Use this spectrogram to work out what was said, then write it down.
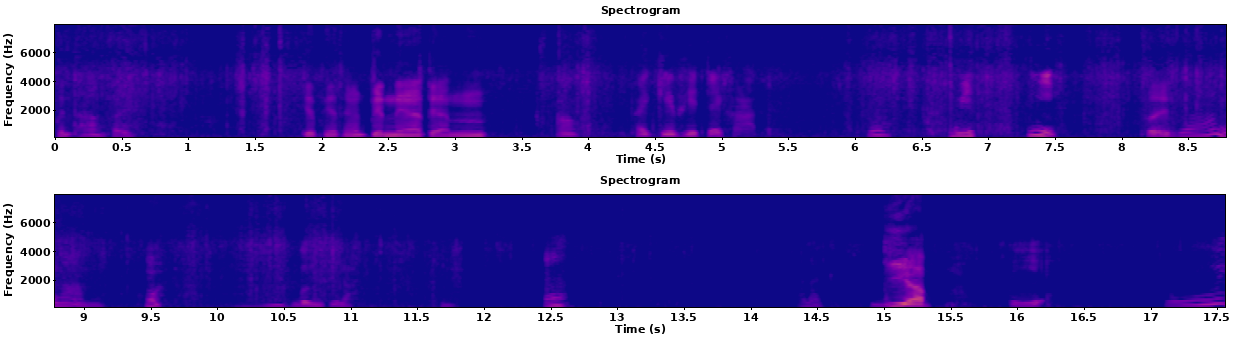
เป็นทางไปเก็บเห็ดให้มันเป็นแน่แต่อันไปเก็บเห็ดใจขาดโอ้อุ๊ยนี่ใส่ย่างงามโอ้ยเบิ่งสิล่ะอะอันไหนเหยียบเตะ อุ้ย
